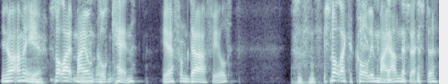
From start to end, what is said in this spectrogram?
You know what I mean? Yeah. It's not like my Yeah, uncle Ken, yeah, from Darfield. it's not like I call him my ancestor.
